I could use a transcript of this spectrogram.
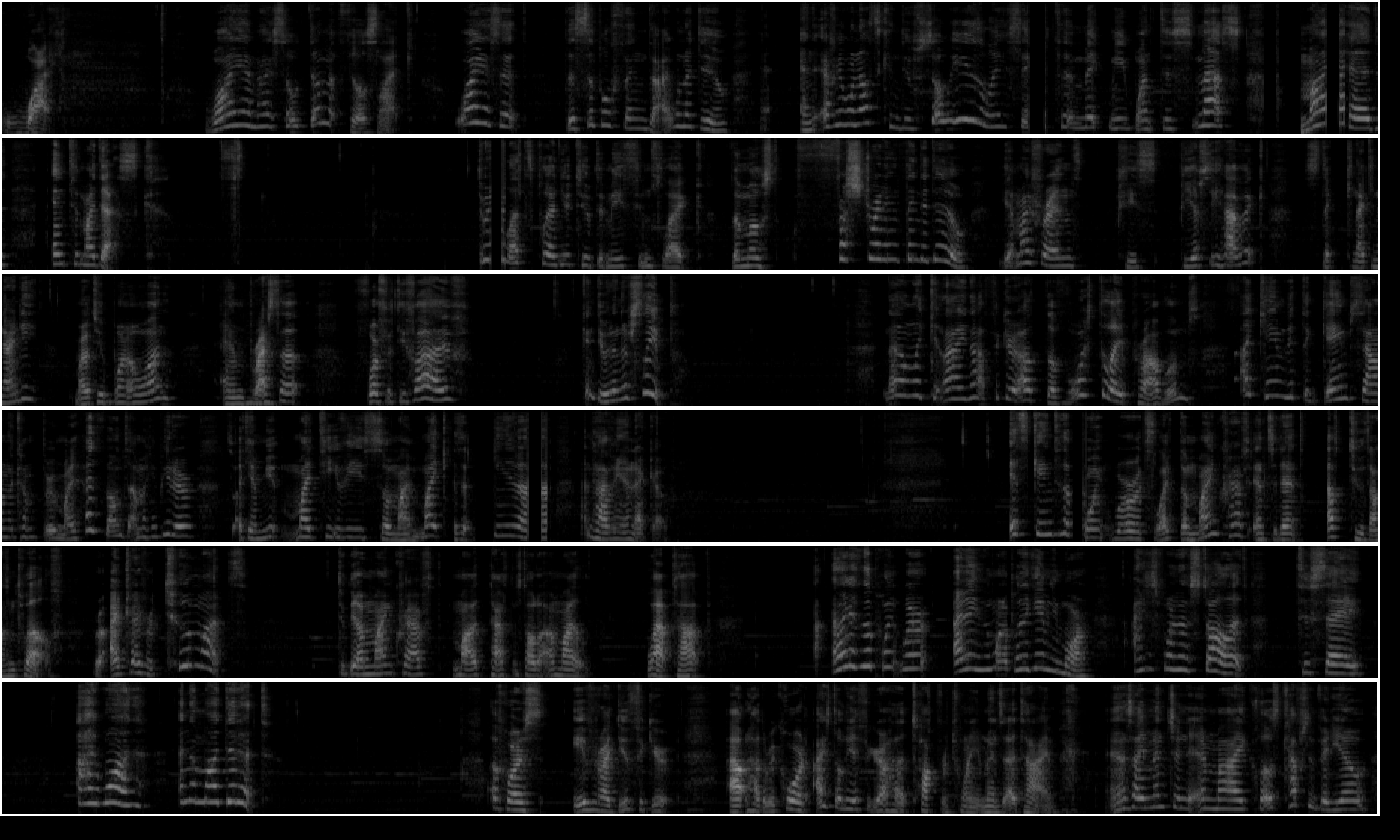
Why? Why am I so dumb it feels like? Why is it the simple thing that I want to do and everyone else can do so easily seems to make me want to smash my head into my desk? Doing Let's Play on YouTube to me seems like the most frustrating thing to do. Yet my friends, PC, PFC Havoc, Stick 1990, MarioTube 101, and mm-hmm. Brasa 455 can do it in their sleep. Not only can I not figure out the voice delay problems, I can't even get the game sound to come through my headphones on my computer so I can mute my TV so my mic isn't picking it up and having an echo. It's getting to the point where it's like the Minecraft incident of 2012, where I tried for two months to get a Minecraft mod pack installed on my laptop, and I got to the point where I didn't even want to play the game anymore. I just wanted to install it to say, I won, and the mod didn't. Of course, even if I do figure out how to record, I still need to figure out how to talk for 20 minutes at a time. And as I mentioned in my closed caption video,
